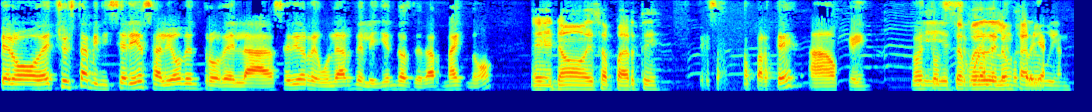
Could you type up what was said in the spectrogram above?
Pero de hecho esta miniserie salió dentro de la serie regular de leyendas de Dark Knight, ¿no? Eh, no, esa parte. ¿Esa parte? Ah, ok. No, entonces, esa fue de Long Halloween.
